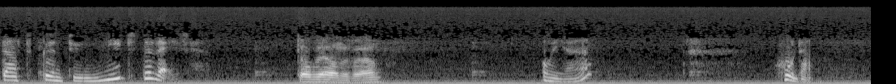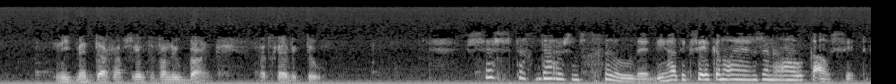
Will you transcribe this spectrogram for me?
Dat kunt u niet bewijzen. Toch wel, mevrouw. Oh ja? Hoe dan? Niet met dagafschriften van uw bank. Dat geef ik toe. 60.000 gulden. Die had ik zeker nog ergens in een oude kous zitten.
